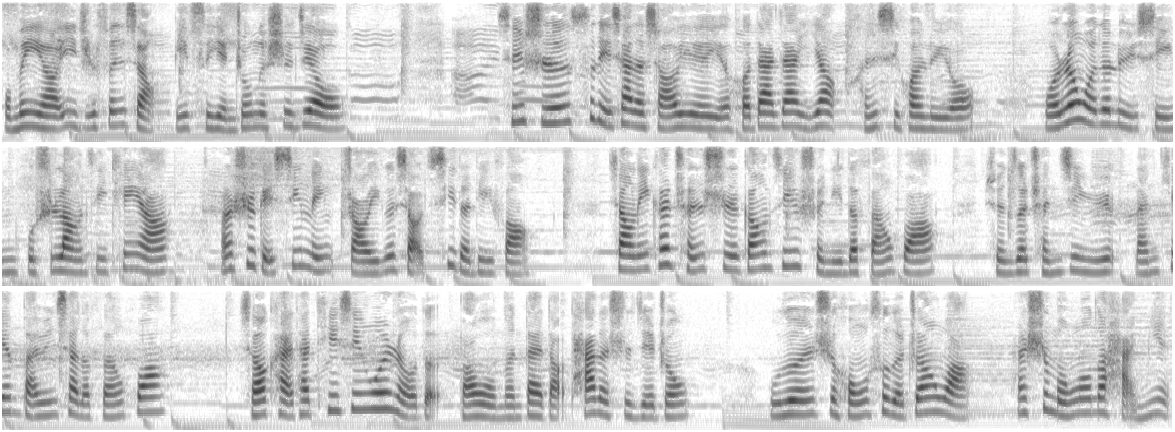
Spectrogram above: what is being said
我们也要一直分享彼此眼中的世界哦。其实私底下的小野也和大家一样很喜欢旅游。我认为的旅行不是浪迹天涯，而是给心灵找一个小憩的地方。想离开城市钢筋水泥的繁华，选择沉浸于蓝天白云下的繁花。小凯他贴心温柔地把我们带到他的世界中，无论是红色的砖瓦，还是朦胧的海面，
